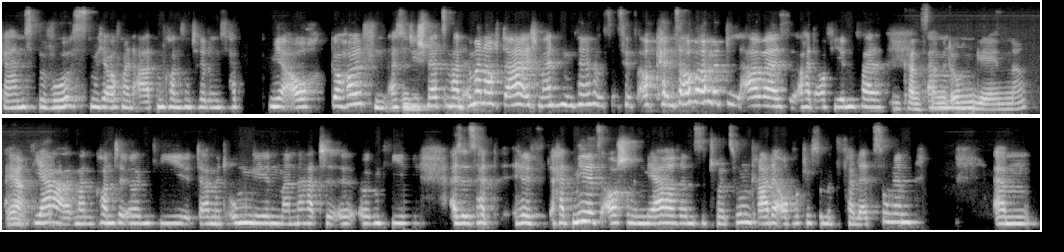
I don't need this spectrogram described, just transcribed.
ganz bewusst mich auf meinen Atem konzentriert und es hat mir auch geholfen. Also die mhm. Schmerzen waren immer noch da. Ich meine, es ist jetzt auch kein Zaubermittel, aber es hat auf jeden Fall. Du kannst damit ähm, umgehen, ne? Ja. ja, man konnte irgendwie damit umgehen. Man hatte äh, irgendwie, also es hat, hat mir jetzt auch schon in mehreren Situationen, gerade auch wirklich so mit Verletzungen, ähm,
